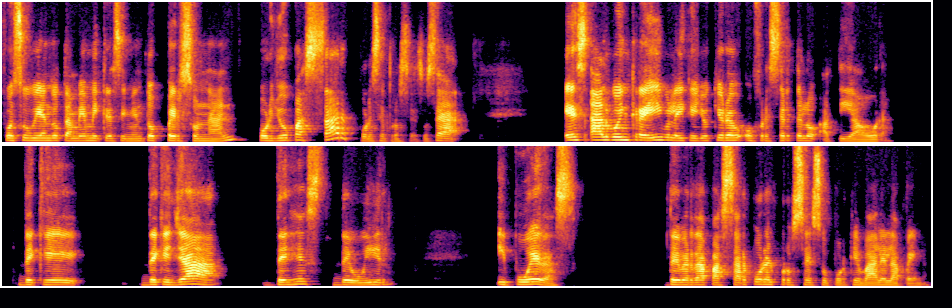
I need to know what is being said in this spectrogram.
fue subiendo también mi crecimiento personal por yo pasar por ese proceso. O sea, es algo increíble y que yo quiero ofrecértelo a ti ahora, de que, de que ya dejes de huir y puedas de verdad pasar por el proceso porque vale la pena.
